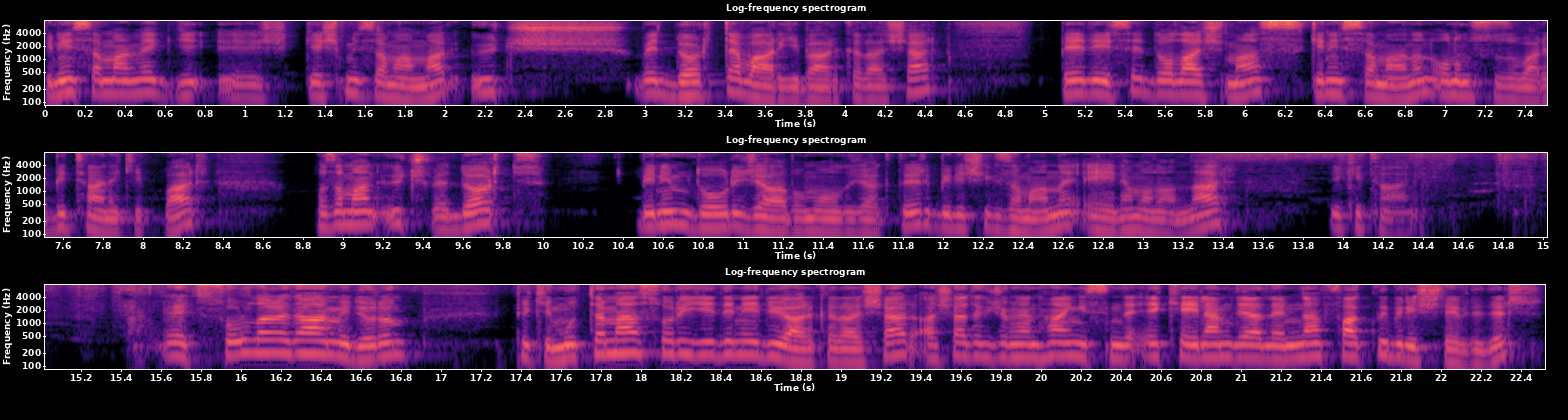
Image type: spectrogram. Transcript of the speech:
Geniş zaman ve geçmiş zaman var. 3 ve 4'te var gibi arkadaşlar. B'de ise dolaşmaz. Geniş zamanın olumsuzu var. Bir tane kip var. O zaman 3 ve 4 benim doğru cevabım olacaktır. Bilişik zamanlı eylem olanlar iki tane. Evet sorulara devam ediyorum. Peki muhtemel soru 7 ne diyor arkadaşlar? Aşağıdaki cümlenin hangisinde ek eylem değerlerinden farklı bir işlevlidir?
